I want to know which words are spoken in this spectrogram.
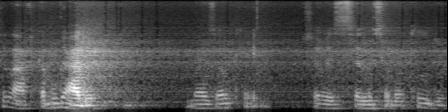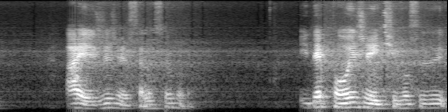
sei lá, fica bugado. Mas ok. Deixa eu ver se selecionou tudo. Aí, GG, selecionou. E depois, gente, vocês,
